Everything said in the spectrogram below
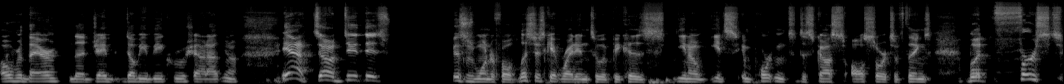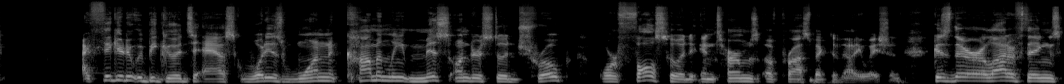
over there, the JWB crew. Shout out. You know, yeah. So, dude, this this is wonderful. Let's just get right into it because you know it's important to discuss all sorts of things. But first, I figured it would be good to ask what is one commonly misunderstood trope or falsehood in terms of prospect evaluation. Because there are a lot of things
